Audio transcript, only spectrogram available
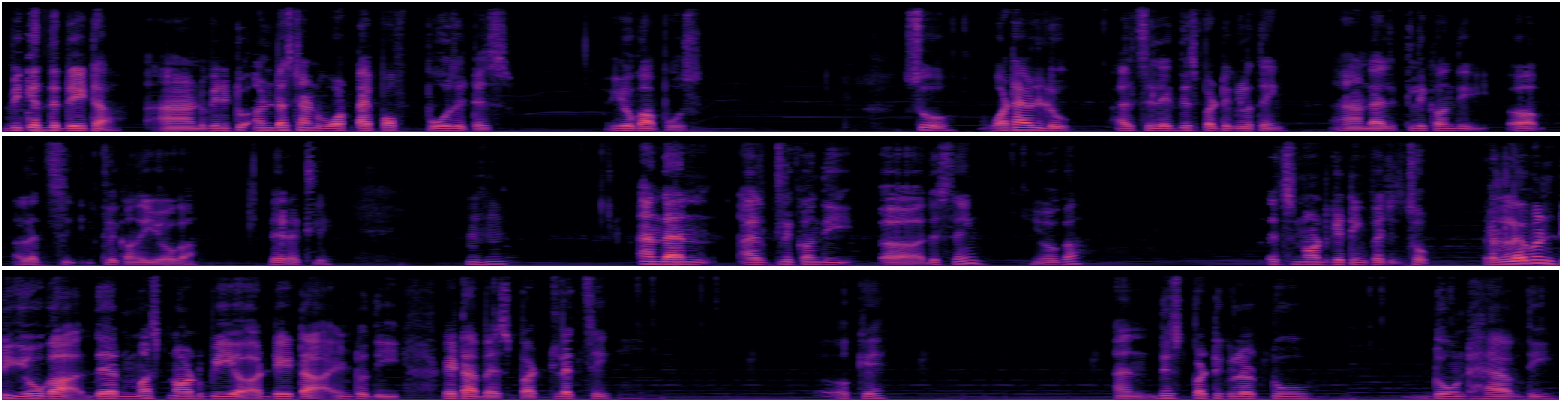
we get the data and we need to understand what type of pose it is, yoga pose. So what I will do, I'll select this particular thing and I'll click on the, uh, let's see, click on the yoga directly. Mm -hmm. And then I'll click on the, uh, this thing, yoga. It's not getting fetched. So relevant to yoga, there must not be a data into the database, but let's see okay and this particular two don't have the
